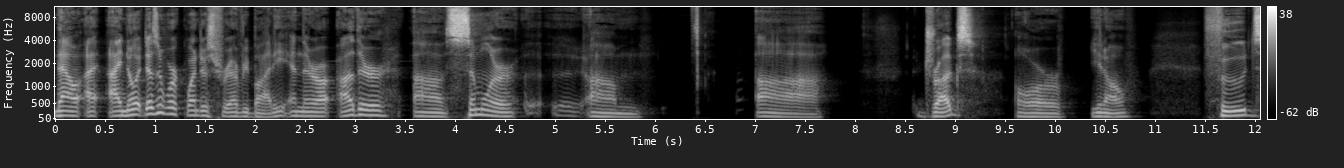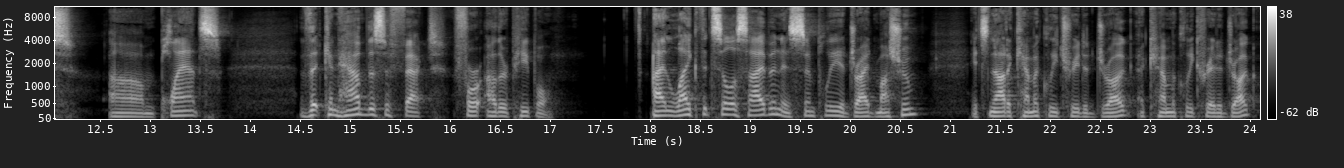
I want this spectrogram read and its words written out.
Now, I, I, know it doesn't work wonders for everybody, and there are other uh, similar uh, um, uh, drugs or, you know, foods, um, plants that can have this effect for other people. I like that psilocybin is simply a dried mushroom. It's not a chemically treated drug, a chemically created drug.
